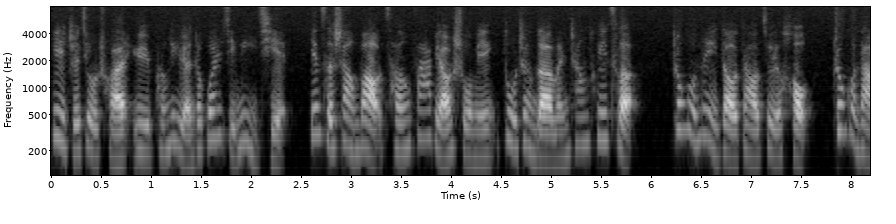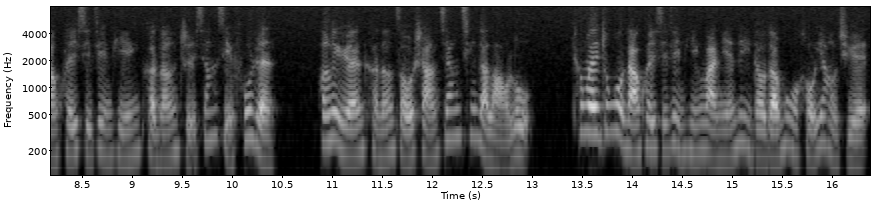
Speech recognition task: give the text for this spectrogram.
一直就传与彭丽媛的关系密切。因此，上报曾发表署名杜正的文章，推测中共内斗到最后，中共党魁习近平可能只相信夫人。彭丽媛可能走上江青的老路，成为中共党魁习近平晚年内斗的幕后要角。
